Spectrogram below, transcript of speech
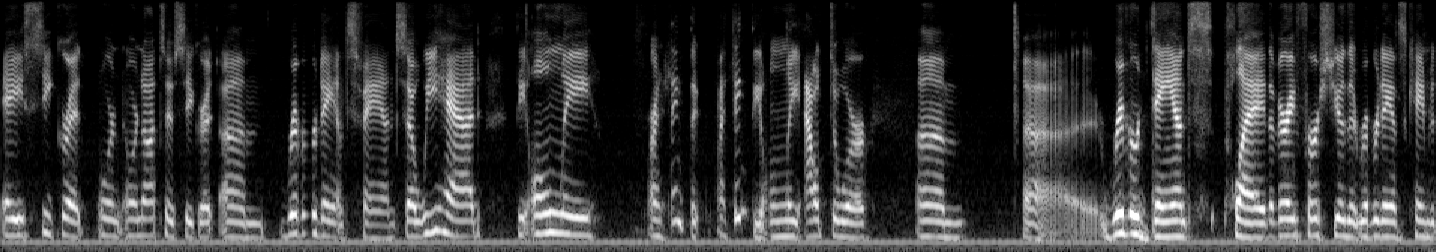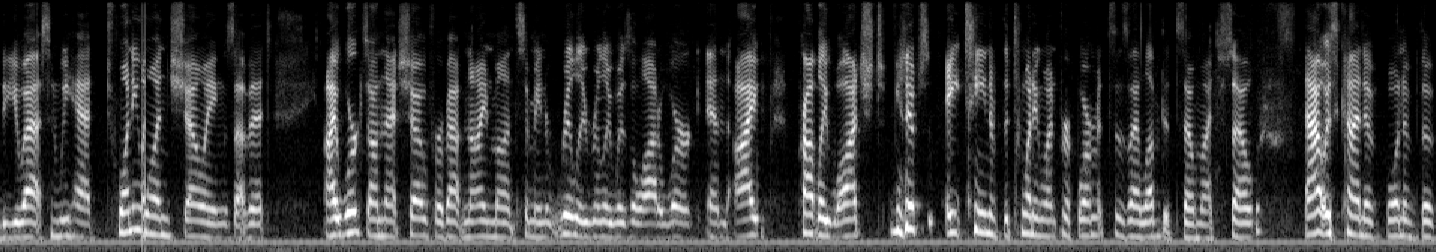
a secret or or not so secret um, Riverdance fan. So we had the only or I think the I think the only outdoor um, uh, river dance play the very first year that Riverdance came to the U.S. and we had 21 showings of it. I worked on that show for about nine months. I mean, it really, really was a lot of work, and I probably watched you know 18 of the 21 performances. I loved it so much. So that was kind of one of the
